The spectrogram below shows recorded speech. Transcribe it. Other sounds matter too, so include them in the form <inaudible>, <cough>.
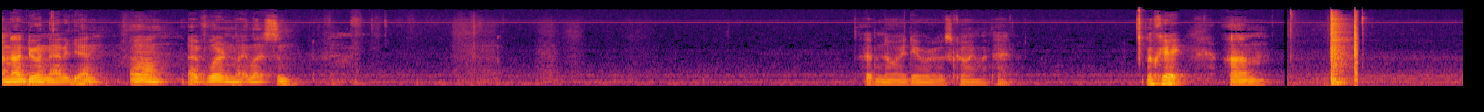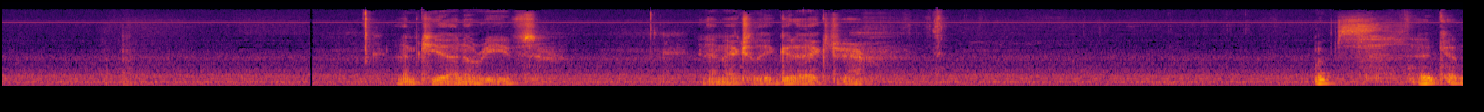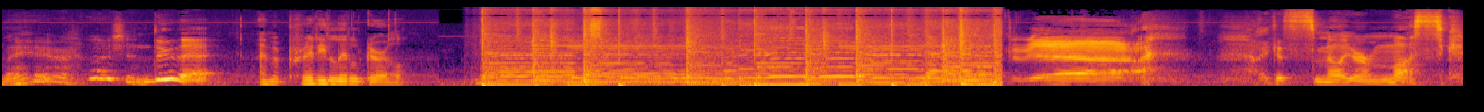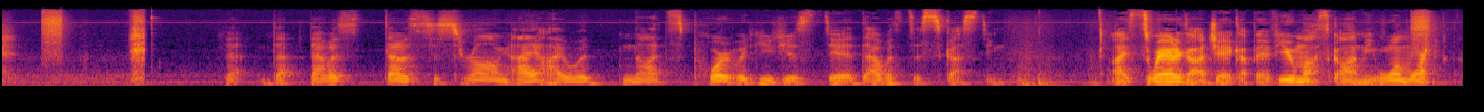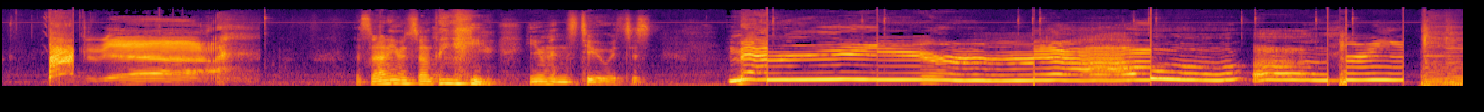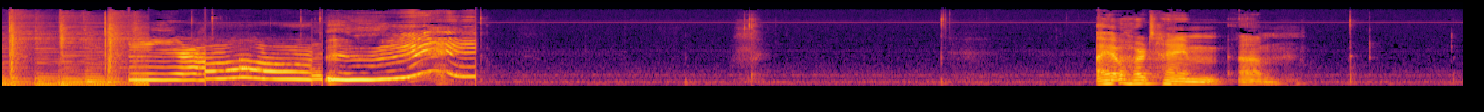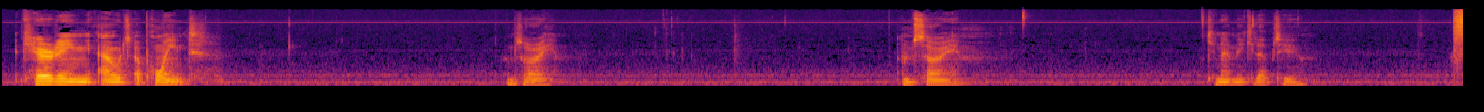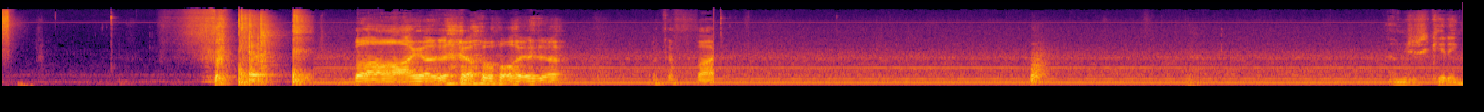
I'm not doing that again. Um, I've learned my lesson. I have no idea where I was going with that. Okay, um. I'm Keanu Reeves. And I'm actually a good actor. Oops, I cut my hair. I shouldn't do that. I'm a pretty little girl. Yeah. I can smell your musk. That that that was that was just wrong. I I would not support what you just did. That was disgusting. I swear to God, Jacob, if you musk on me one more. Yeah. It's not even something <laughs> humans do. It's just. I have a hard time um, carrying out a point. I'm sorry. I'm sorry. Can I make it up to you? <laughs> what the fuck? I'm just kidding.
